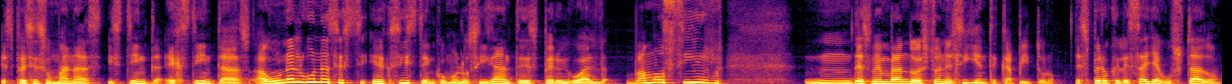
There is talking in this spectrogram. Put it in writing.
especies humanas extintas, aún algunas existen como los gigantes, pero igual vamos a ir mm, desmembrando esto en el siguiente capítulo. Espero que les haya gustado.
